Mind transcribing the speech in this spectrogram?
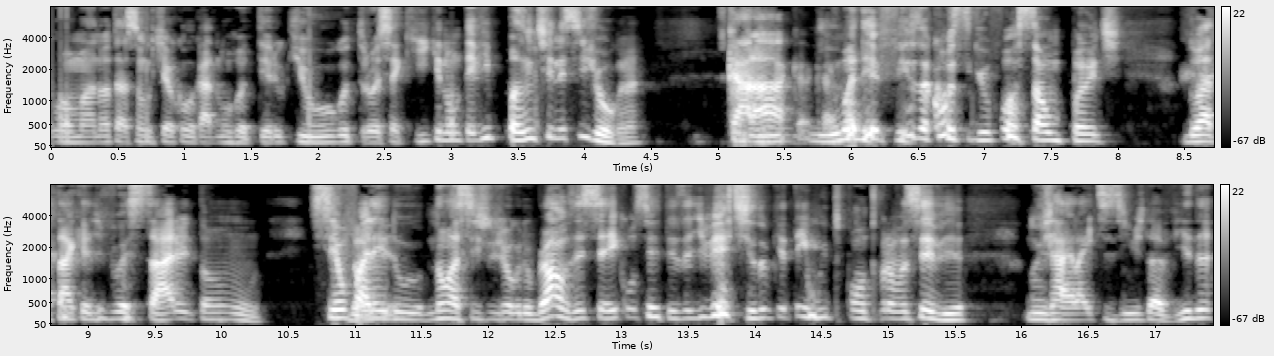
uma anotação que tinha colocado no roteiro que o Hugo trouxe aqui, que não teve punch nesse jogo, né? Caraca! Nenhuma defesa conseguiu forçar um punch do ataque adversário, então. Se eu falei do não assisto o jogo do Browns, esse aí com certeza é divertido, porque tem muito ponto para você ver nos highlightzinhos da vida.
